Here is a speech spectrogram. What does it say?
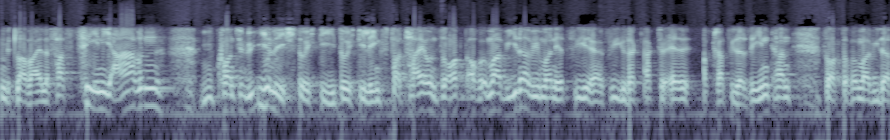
mittlerweile fast zehn Jahren kontinuierlich durch die durch die Linkspartei und sorgt auch immer wieder, wie man jetzt wie, wie gesagt aktuell auch gerade wieder sehen kann, sorgt auch immer wieder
